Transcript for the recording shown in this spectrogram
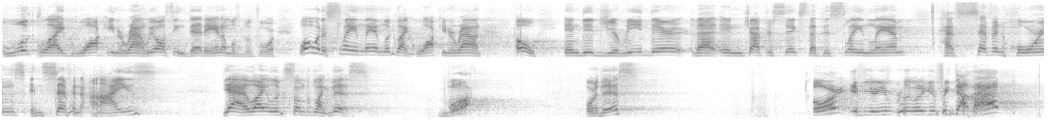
look like walking around? We all seen dead animals before. What would a slain lamb look like walking around? Oh, and did you read there that in chapter six that this slain lamb has seven horns and seven eyes? Yeah, it might look something like this. Blah. Or this. Or if you really want to get freaked out, that.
